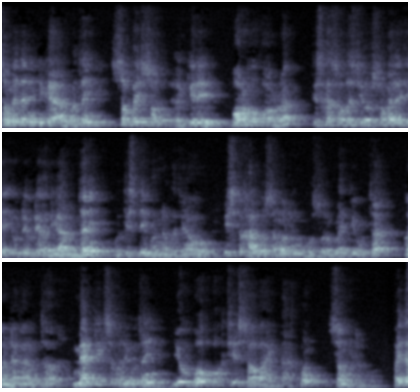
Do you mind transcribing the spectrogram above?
संवैधानिक निकायहरूमा चाहिँ सबै स के अरे प्रमुखहरू र त्यसका सदस्यहरू सबैलाई चाहिँ एउटै एउटै अधिकार हुन्छ नि? हो त्यस्तै भन्न खोजे हो। यस्तो खालको सङ्गठनको स्वरूपलाई के हुन्छ घण्टाकार हुन्छ। म्याट्रिक्स भनेको चाहिँ यो बहुपक्षीय सहभागितात्मक सङ्गठन हो। है त?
